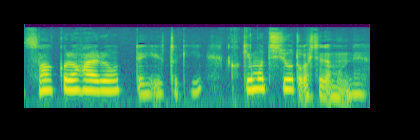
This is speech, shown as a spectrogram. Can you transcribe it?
サークル入ろうっていう時掛け持ちしようとかしてたもんね。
